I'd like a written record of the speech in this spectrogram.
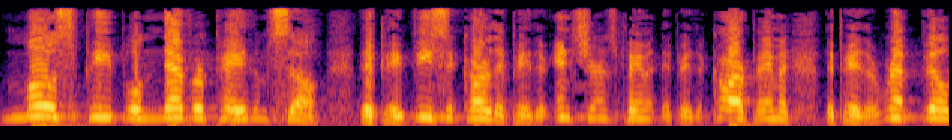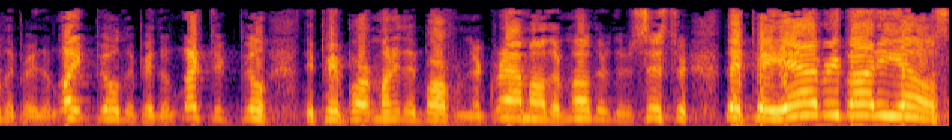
most people never pay themselves. They pay Visa card, they pay their insurance payment, they pay their car payment, they pay their rent bill, they pay their light bill, they pay their electric bill, they pay part money they borrow from their grandma, their mother, their sister. They pay everybody else,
